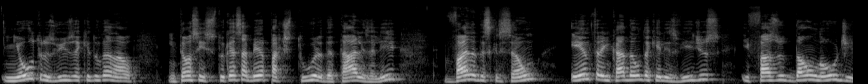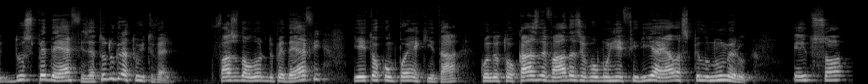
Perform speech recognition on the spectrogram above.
em outros vídeos aqui do canal. Então assim, se tu quer saber a partitura, detalhes ali, vai na descrição, entra em cada um daqueles vídeos e faz o download dos PDFs. É tudo gratuito, velho faz o download do PDF e aí tu acompanha aqui, tá? Quando eu tocar as levadas, eu vou me referir a elas pelo número. E aí tu só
